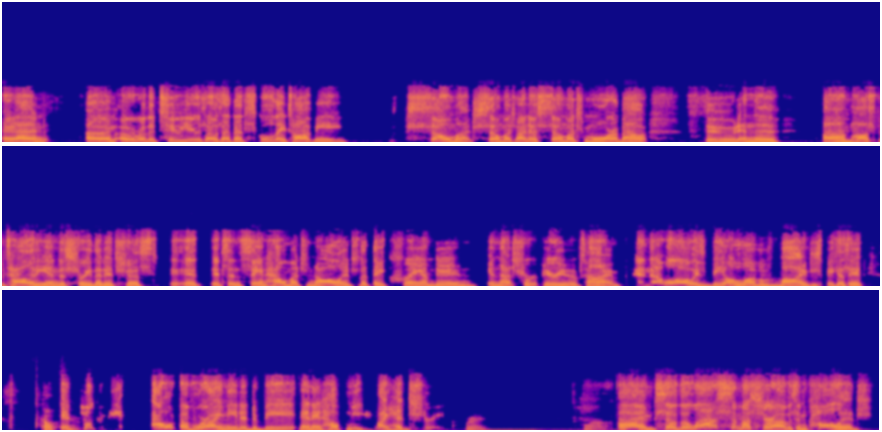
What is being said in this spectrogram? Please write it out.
And um, over the two years I was at that school, they taught me so much, so much. I know so much more about food and the um, hospitality industry that it's just it it's insane how much knowledge that they crammed in in that short period of time and that will always be a love of mine just because it Helped it you. took me out of where i needed to be and it helped me get my head straight Right. Wow. um so the last semester i was in college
